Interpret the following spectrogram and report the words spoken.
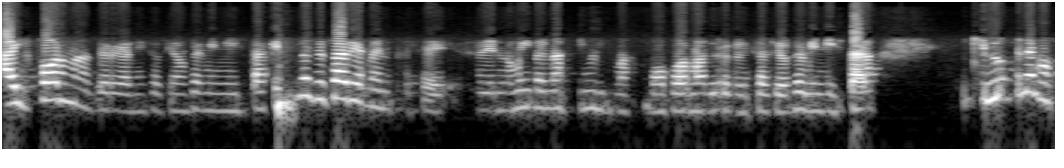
hay formas de organización feminista que no necesariamente se, se denominan a sí mismas como formas de organización feminista que no tenemos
